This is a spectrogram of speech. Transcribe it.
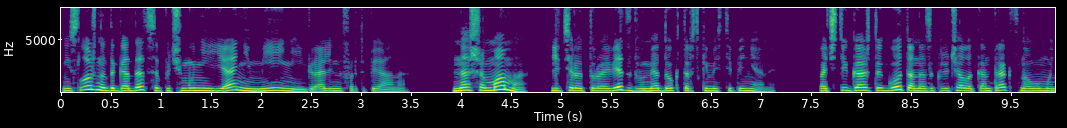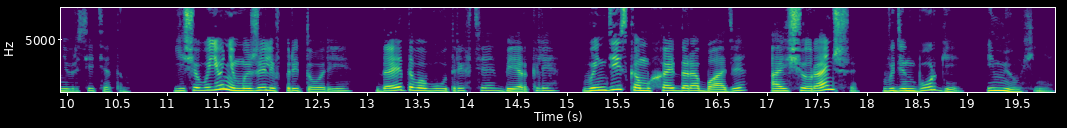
Несложно догадаться, почему ни я, ни Мия не играли на фортепиано. Наша мама литературовед с двумя докторскими степенями. Почти каждый год она заключала контракт с новым университетом. Еще в июне мы жили в Притории, до этого в Утрехте, Беркли, в индийском Хайдарабаде, а еще раньше в Эдинбурге и Мюнхене.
